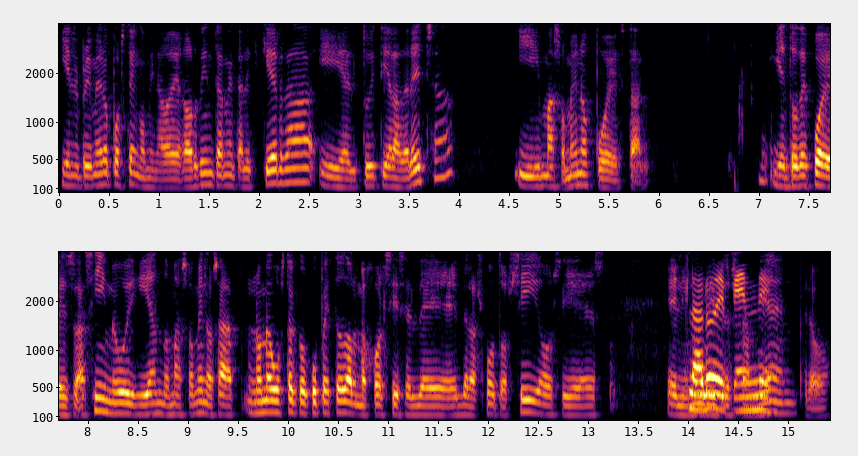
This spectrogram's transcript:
y en el primero pues tengo mi navegador de internet a la izquierda y el Twitter a la derecha y más o menos pues tal. Y entonces, pues así me voy guiando más o menos. O sea, no me gusta que ocupe todo, a lo mejor si es el de, las fotos sí, o si es el Claro, depende. También, pero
